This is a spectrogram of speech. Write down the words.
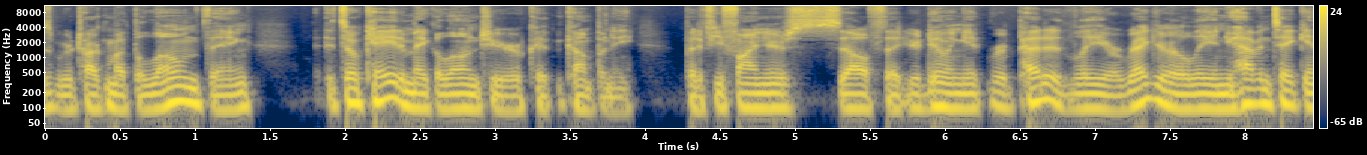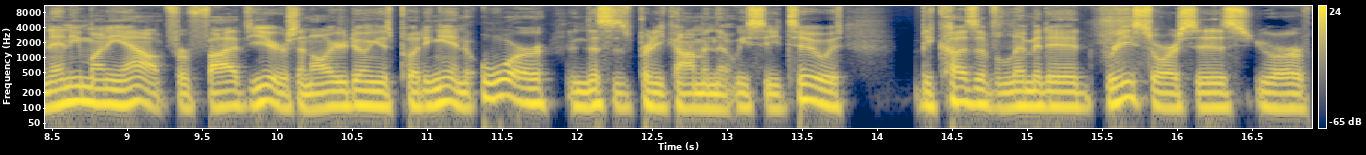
as we were talking about the loan thing it's okay to make a loan to your company but if you find yourself that you're doing it repetitively or regularly and you haven't taken any money out for five years and all you're doing is putting in or and this is pretty common that we see too is because of limited resources you're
